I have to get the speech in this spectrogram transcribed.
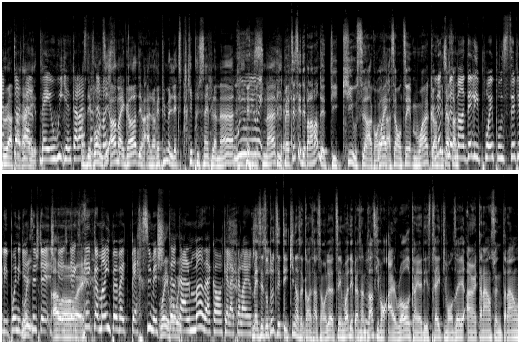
colère totale. apparaître. Ben oui, il y a une colère Parce que des fois, on dit, oh my God, elle aurait pu me l'expliquer plus simplement, Oui, puis oui, oui. doucement, puis- Mais tu sais, c'est dépendamment de t'es qui aussi dans la conversation. Tu sais, moi, comme Là, des tu me demandais les points positifs et les points négatifs. Oui. Je te- je te- Ah, ouais, ouais. t'explique comment ils peuvent être perçus, mais je suis Oui, oui, oui. totalement d'accord que la colère. Mais c'est surtout, tu sais, t'es qui dans cette conversation-là? Tu sais, moi, des Mm. personnes trans qui vont eye roll quand il y a des straights qui vont dire un trans, une trans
